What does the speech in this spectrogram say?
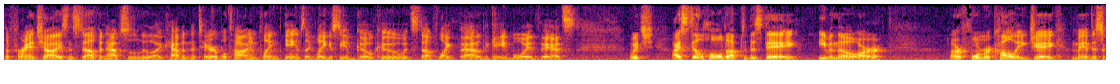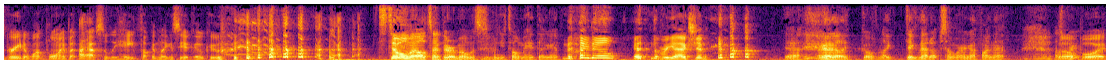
the franchise and stuff and absolutely like having a terrible time playing games like Legacy of Goku and stuff like that of the Game Boy Advance which I still hold up to this day even though our our former colleague Jake may have disagreed at one point but I absolutely hate fucking Legacy of Goku Still one of my all-time favorite moments is when you told me I hate that game. I know the reaction Yeah, I gotta like go like dig that up somewhere. I gotta find that. That's oh great. boy,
